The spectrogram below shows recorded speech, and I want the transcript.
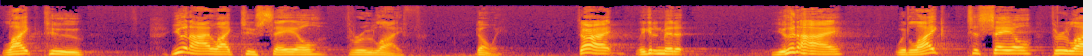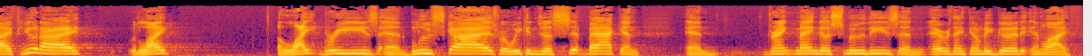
like to you and I like to sail through life, don't we? It's all right, we can admit it. You and I would like to sail through life. You and I would like a light breeze and blue skies where we can just sit back and and drank mango smoothies and everything's going to be good in life.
